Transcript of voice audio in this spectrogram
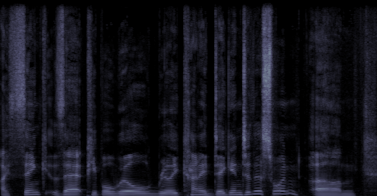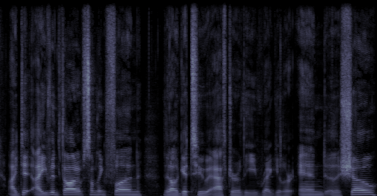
I think that people will really kind of dig into this one. Um, I did. I even thought of something fun that I'll get to after the regular end of the show.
